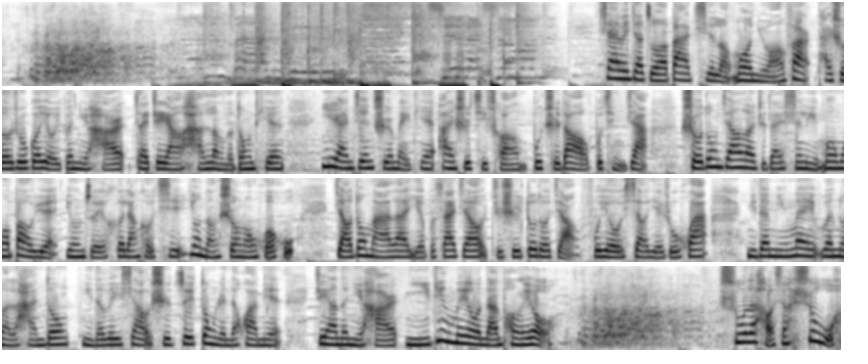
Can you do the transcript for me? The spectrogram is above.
下一位叫做霸气冷漠女王范儿，她说：“如果有一个女孩在这样寒冷的冬天，依然坚持每天按时起床，不迟到，不请假，手冻僵了只在心里默默抱怨，用嘴喝两口气又能生龙活虎，脚冻麻了也不撒娇，只是跺跺脚，复又笑靥如花。你的明媚温暖了寒冬，你的微笑是最动人的画面。这样的女孩，你一定没有男朋友。”说的好像是我。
